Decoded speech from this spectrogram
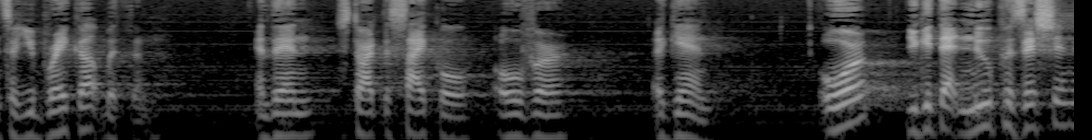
And so you break up with them and then start the cycle over again. Or you get that new position,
